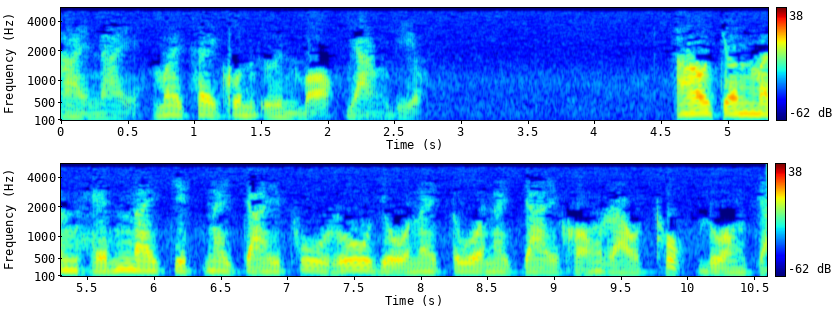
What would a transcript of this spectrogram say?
ภายใน ไม่ใช่คนอื่นบอกอย่างเดียวเอาจนมันเห็นในจิตในใจผู้รู้อยู่ในตัวในใจของเราทุกดวงใจ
